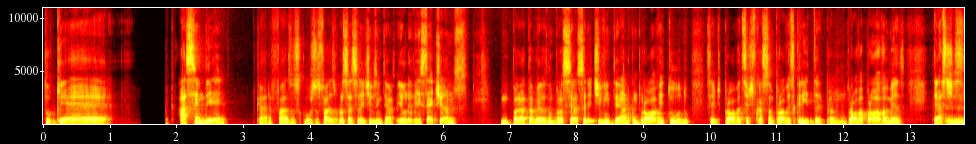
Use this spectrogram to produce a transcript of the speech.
tu quer ascender, cara, faz os cursos, faz os processos seletivos internos. Eu levei sete anos para através de um processo seletivo interno, com prova e tudo, prova de certificação, prova escrita, pro- prova, prova mesmo, testes,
